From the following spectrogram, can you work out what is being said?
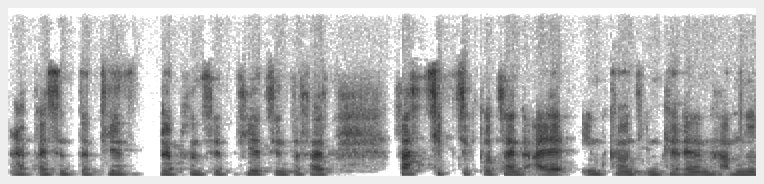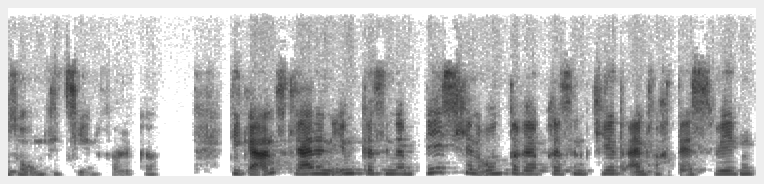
repräsentiert, repräsentiert sind. Das heißt, fast 70 Prozent aller Imker und Imkerinnen haben nur so um die zehn Völker. Die ganz kleinen Imker sind ein bisschen unterrepräsentiert, einfach deswegen,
